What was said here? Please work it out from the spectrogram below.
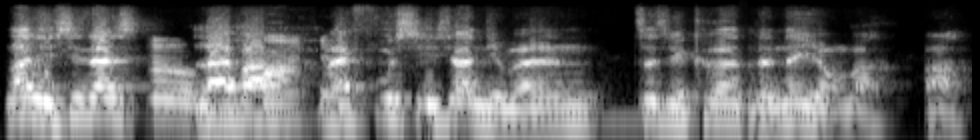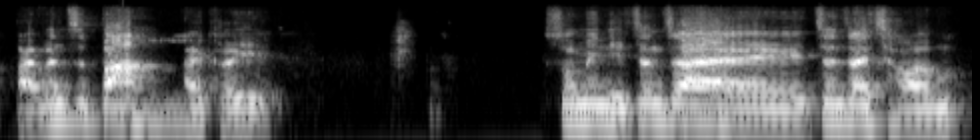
那你现在来吧，来复习一下你们这节课的内容吧。啊，百分之八还可以，说明你正在正在朝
